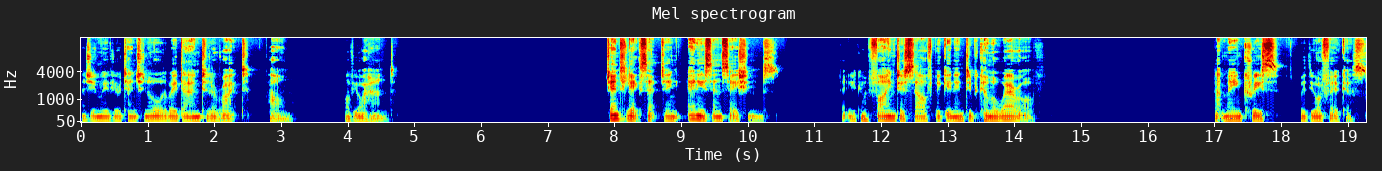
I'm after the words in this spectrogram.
as you move your attention all the way down to the right palm of your hand. Gently accepting any sensations that you can find yourself beginning to become aware of that may increase with your focus.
